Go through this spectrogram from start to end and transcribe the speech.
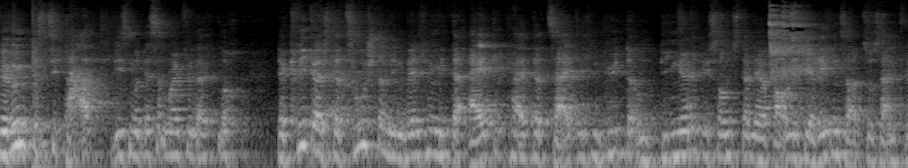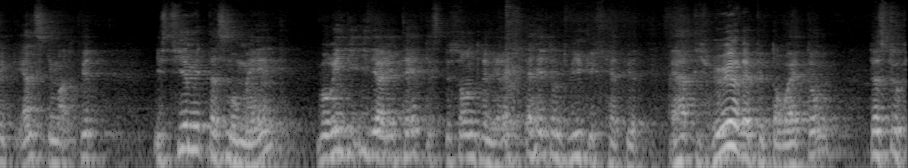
berühmte Zitat, lesen wir das einmal vielleicht noch, der Krieg als der Zustand, in welchem mit der Eitelkeit der zeitlichen Güter und Dinge, die sonst eine erbauliche Redensart zu sein trägt, ernst gemacht wird, ist hiermit das Moment, worin die Idealität des Besonderen Recht erhält und Wirklichkeit wird. Er hat die höhere Bedeutung, dass durch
